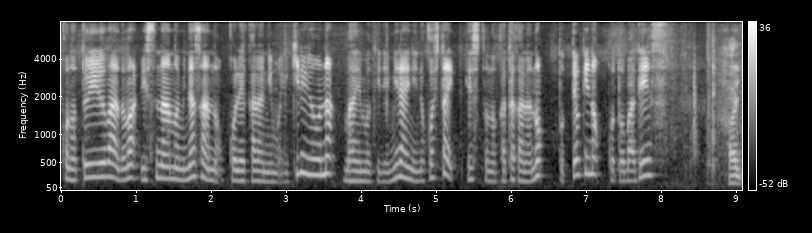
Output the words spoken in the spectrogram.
この To You ワードはリスナーの皆さんのこれからにも生きるような前向きで未来に残したいゲストの方からのとっておきの言葉です。はい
